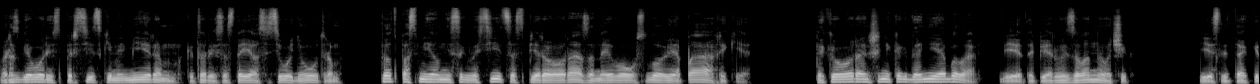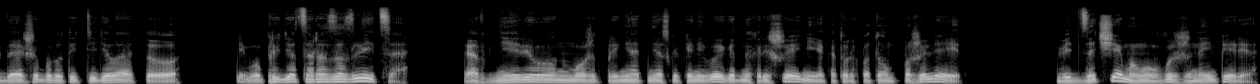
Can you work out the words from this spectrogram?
в разговоре с персидским эмиром, который состоялся сегодня утром, тот посмел не согласиться с первого раза на его условия по Африке. Такого раньше никогда не было, и это первый звоночек. Если так и дальше будут идти дела, то ему придется разозлиться. А в гневе он может принять несколько невыгодных решений, о которых потом пожалеет. Ведь зачем ему выжженная империя?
